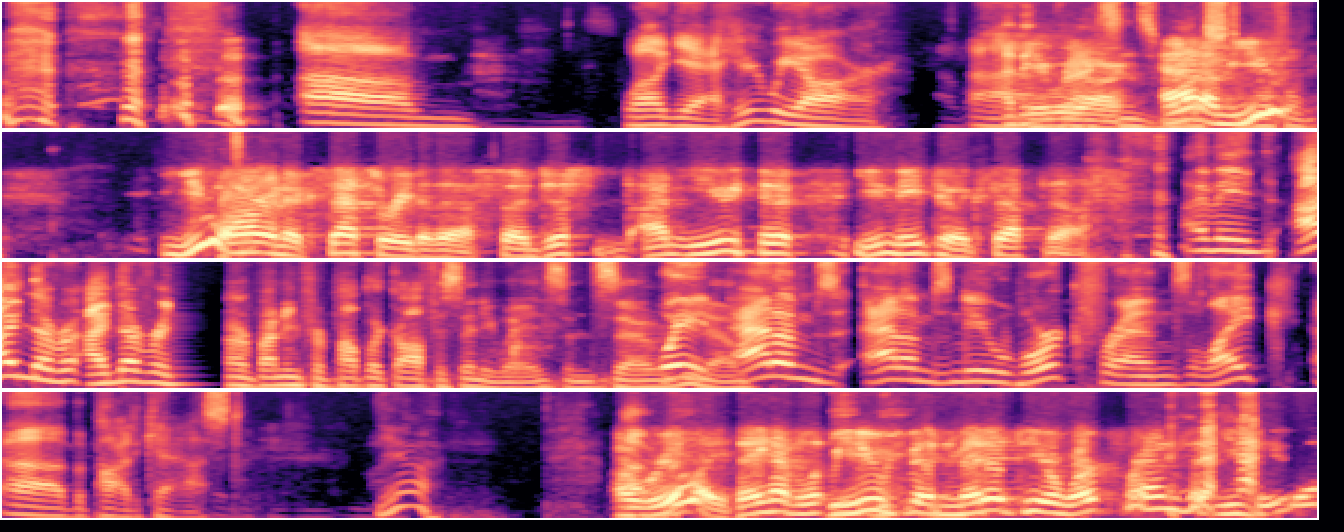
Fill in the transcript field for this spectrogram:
um, well, yeah, here we are. I Uh, think Here we are. Braxton's Adam, watched you- Wolf of- You are an accessory to this, so just I, you you need to accept this. I mean, I never, I never are running for public office anyways, and so wait, you know, Adam's Adam's new work friends like uh, the podcast. yeah. Oh, Uh, really? They have we- you've admitted to your work friends that you do this?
